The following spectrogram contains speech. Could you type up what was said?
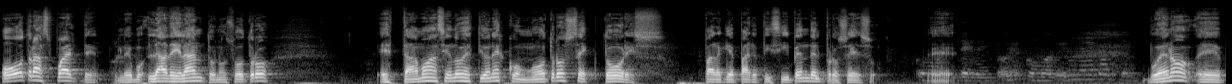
otras partes. Le, adelanto, nosotros Estamos haciendo gestiones con otros sectores para que participen del proceso. Eh, bueno, eh,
